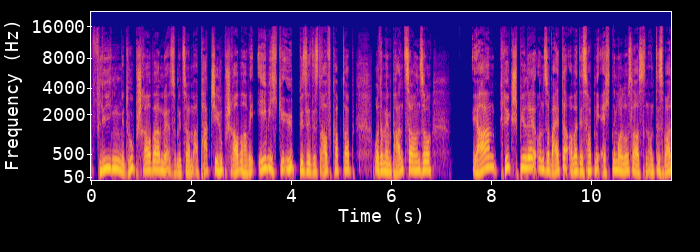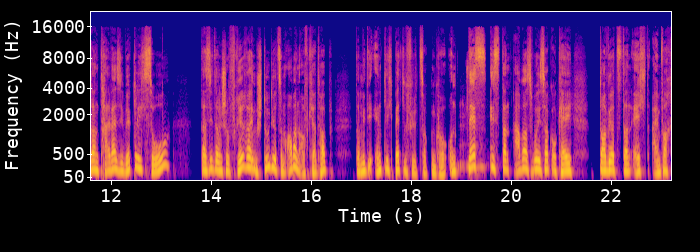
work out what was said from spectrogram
fliegen mit Hubschrauber, also mit so einem Apache-Hubschrauber habe ich ewig geübt, bis ich das drauf gehabt habe oder mit dem Panzer und so ja, Kriegsspiele und so weiter, aber das hat mich echt nicht mehr loslassen. Und das war dann teilweise wirklich so, dass ich dann schon früher im Studio zum Arbeiten aufgehört habe, damit ich endlich Battlefield zocken kann. Und das ist dann aber was, wo ich sage, okay, da wird es dann echt einfach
